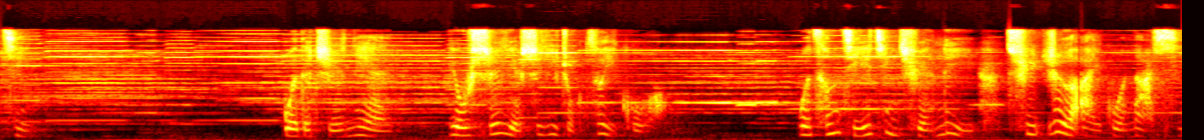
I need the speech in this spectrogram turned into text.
静。我的执念有时也是一种罪过。我曾竭尽全力去热爱过那些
